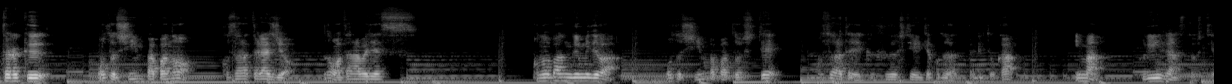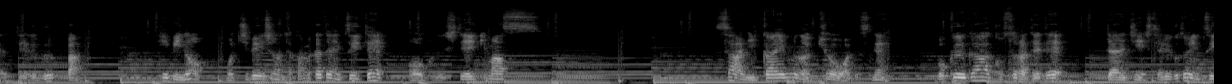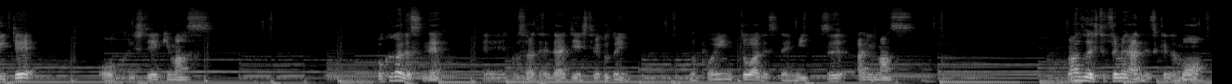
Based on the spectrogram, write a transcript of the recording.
働く元新パパの子育てラジオの渡辺です。この番組では元新パパとして子育てで工夫していたことだったりとか、今フリーランスとしてやっている物販、日々のモチベーションの高め方についてお送りしていきます。さあ、2回目の今日はですね、僕が子育てで大事にしていることについてお送りしていきます。僕がですね、えー、子育てで大事にしていることにのポイントはですね、3つあります。まず1つ目なんですけども、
